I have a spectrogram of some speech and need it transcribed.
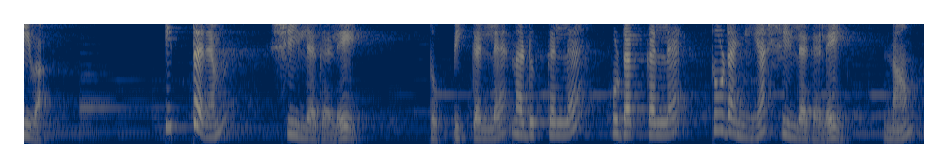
ഇവ. ഇത്തരം ശിലകളെ തൊപ്പിക്കല്ല് നടുക്കല്ല് കുടക്കല്ല് തുടങ്ങിയ ശിലകളെ നാം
